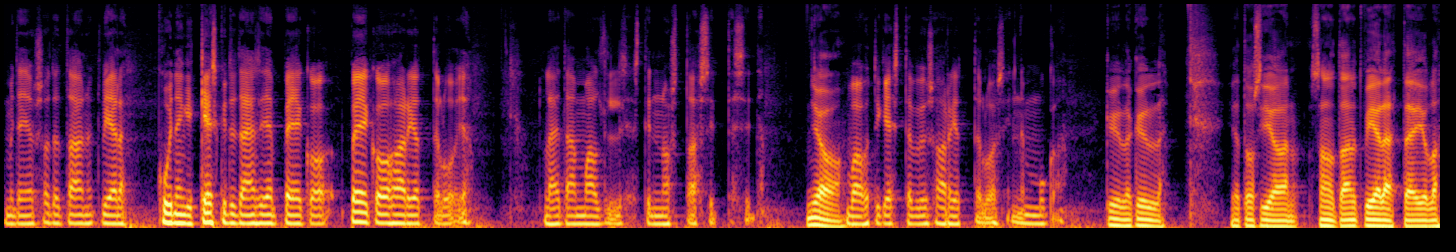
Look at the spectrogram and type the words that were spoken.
miten jos otetaan nyt vielä, kuitenkin keskitytään siihen PK, PK-harjoitteluun ja lähdetään maltillisesti nostaa sitten sitä Joo. vauhtikestävyysharjoittelua sinne mukaan. Kyllä, kyllä. Ja tosiaan sanotaan nyt vielä, että ei olla,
